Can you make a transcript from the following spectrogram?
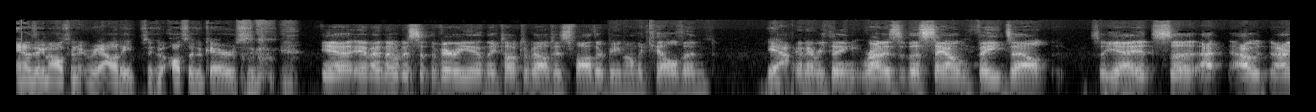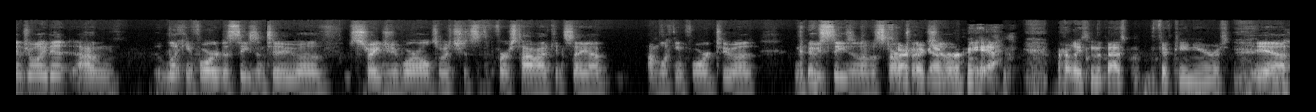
and it was like an alternate reality. So, who also who cares? Yeah, and I noticed at the very end they talked about his father being on the Kelvin yeah, and everything right as the sound fades out. So yeah, it's uh, I, I I enjoyed it. I'm looking forward to season two of Strange New Worlds, which is the first time I can say I'm I'm looking forward to a new season of a Star, Star Trek show. ever. yeah, or at least in the past 15 years. Yeah,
